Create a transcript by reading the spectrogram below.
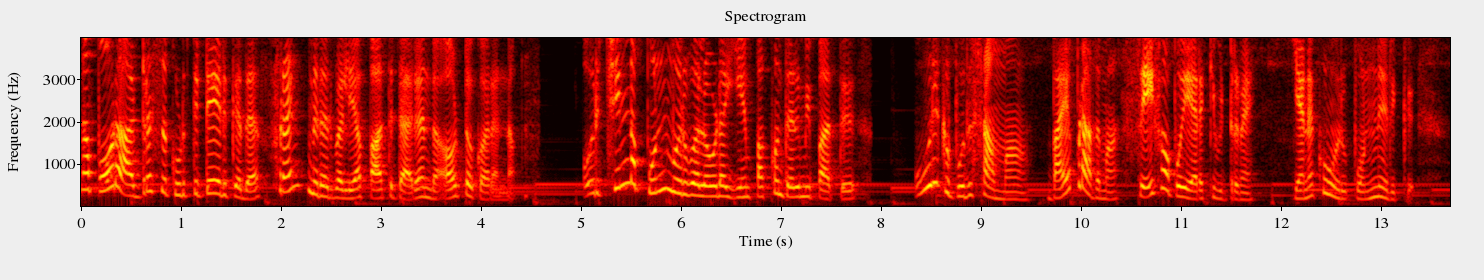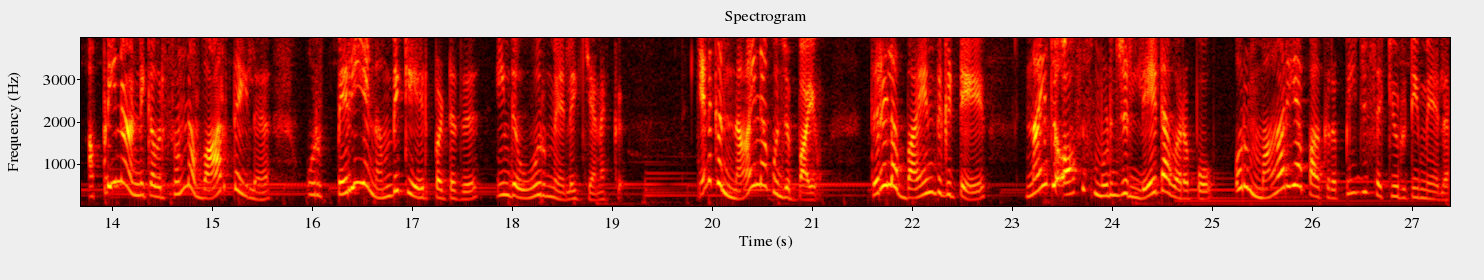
நான் போகிற அட்ரஸை கொடுத்துட்டே இருக்கிறத ஃப்ரண்ட் மிரர் வழியாக பார்த்துட்டாரு அந்த ஆட்டோக்காரன் தான். ஒரு சின்ன புன்முறுவலோட என் பக்கம் திரும்பி பார்த்து ஊருக்கு புதுசாம்மா பயப்படாதம்மா சேஃபாக போய் இறக்கி விட்டுருவேன். எனக்கும் ஒரு பொண்ணு இருக்குது அப்படின்னு அன்னைக்கு அவர் சொன்ன வார்த்தையில் ஒரு பெரிய நம்பிக்கை ஏற்பட்டது இந்த ஊர் மேலே எனக்கு. எனக்கு நாய்னா கொஞ்சம் பயம். தெருவில் பயந்துக்கிட்டே நைட்டு ஆஃபீஸ் முடிஞ்சு லேட்டாக வரப்போ ஒரு மாரியா பார்க்குற பிஜி செக்யூரிட்டி மேலே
